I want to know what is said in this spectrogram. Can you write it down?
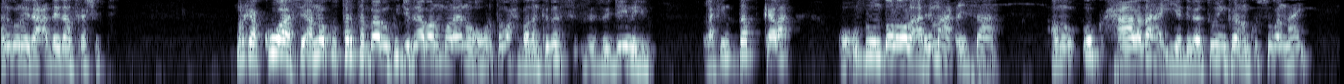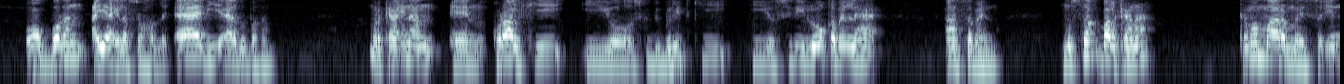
Aniguna idaacaddaydaan iska shitay marka kuwaasi annagu tartan baaban ku jirnaa baan u horta wax badan kama rajaynayo laakiin dad kale oo u dhuun daloola arrimaha ciisaha ama og xaaladaha iyo dhibaatooyinkan aan ku sugannahay oo badan ayaa ila soo hadlay. Aad iyo aad u badan. Marka inaan qoraalkii iyo iskudubaridkii iyo sidii loo qaban lahaa aan samayno. Mustaqbalkana kama maarmayso in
